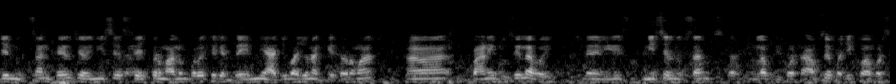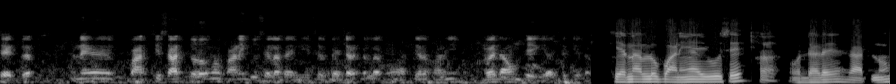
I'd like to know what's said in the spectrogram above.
જે નુકસાન થયેલ છે ઇનિશિયલ સ્ટેજ પર માલુમ પડે છે કે ટ્રેનની આજુબાજુના ખેતરોમાં પાણી ઘૂસેલા હોય એટલે ઇનિશિયલ નુકસાન મતલબ રિપોર્ટ આવશે પછી ખબર પડશે એક્ઝેક્ટ અને પાંચથી સાત ઘરોમાં પાણી ઘૂસેલા હતા ઇનિશિયલ બે ચાર કલાકમાં. અત્યારે પાણી હવે ડાઉન થઈ ગયા છે કેનાલ કેનાલનું પાણી આવ્યું છે. વધારે રાતનું.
